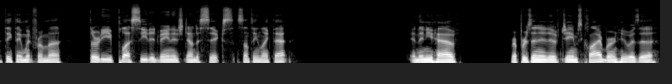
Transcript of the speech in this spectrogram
I think they went from a 30 plus seat advantage down to six, something like that. And then you have Representative James Clyburn, who is a,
